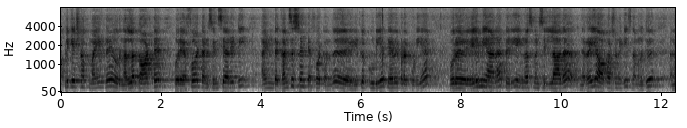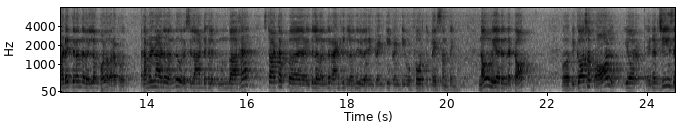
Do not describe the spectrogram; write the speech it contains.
application of mind ஒரு நல்ல தாட்டு ஒரு effort and sincerity and consistent effort வந்து இருக்கக்கூடிய தேவைப்படக்கூடிய ஒரு எளிமையான பெரிய இன்வெஸ்ட்மெண்ட்ஸ் இல்லாத நிறைய ஆப்பர்ச்சுனிட்டிஸ் நம்மளுக்கு மடை திறந்த வெள்ளம் போல வரப்போகுது. தமிழ்நாடு வந்து ஒரு சில ஆண்டுகளுக்கு முன்பாக ஸ்டார்ட் அப் இதில் வந்து ரேங்கிங்கில் வந்து we were in twenty twenty fourth place something now we are in the top because of all your energies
